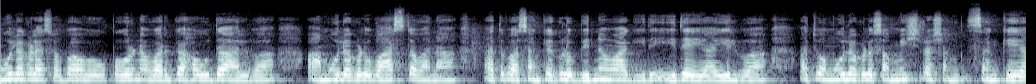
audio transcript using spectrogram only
ಮೂಲಗಳ ಸ್ವಭಾವವು ಪೂರ್ಣ ವರ್ಗ ಹೌದಾ ಅಲ್ವಾ? ಆ ಮೂಲಗಳು ವಾಸ್ತವನ? ಅಥವಾ ಸಂಖ್ಯೆಗಳು ಭಿನ್ನವಾಗಿದೆ ಇದೆಯಾ ಇಲ್ವಾ? ಅಥವಾ ಮೂಲಗಳು ಸಮ್ಮಿಶ್ರ ಸಂಖ್ಯೆಯ?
